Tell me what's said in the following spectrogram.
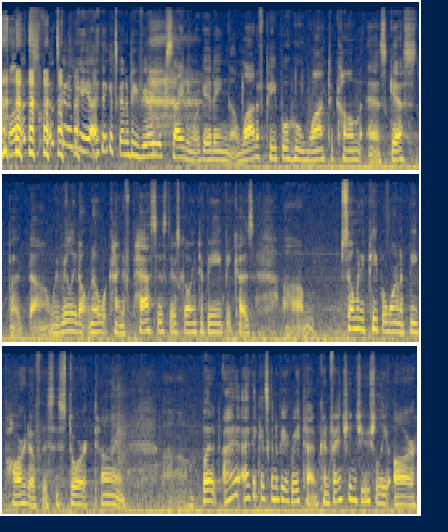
well, that's, that's going to be, I think it's going to be very exciting. We're getting a lot of people who want to come as guests, but uh, we really don't know what kind of passes there's going to be because um, so many people want to be part of this historic time. Um, but I, I think it's going to be a great time. Conventions usually are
